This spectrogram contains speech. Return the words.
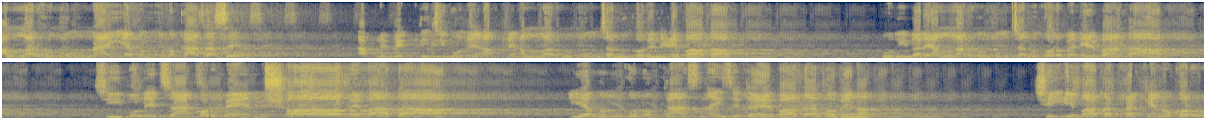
আল্লাহর হুকুম নাই এমন কোন কাজ আছে? আপনি ব্যক্তি জীবনে আপনি আল্লাহর হুকুম চালু করেন এবাদাত। পরিবারে আল্লাহর হুকুম চালু করবেন, এবাদাত। জীবনে যা করবেন, সব এবাদাত। এমন কোন কাজ নাই যেটা এবাদাত হবে না। সেই এবাদাতটা কেন করব?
